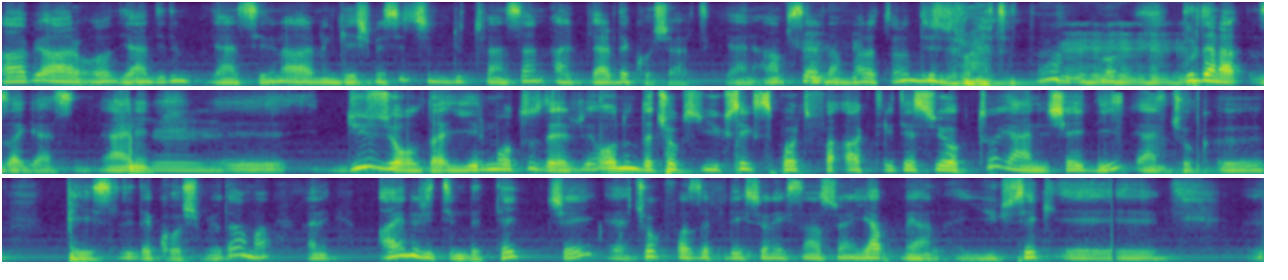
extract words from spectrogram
abi ağrı o. Yani dedim yani senin ağrının geçmesi için lütfen sen Alplerde koş artık. Yani Amsterdam Maratonu düz maraton. Tamam mı? Buradan aklınıza gelsin. Yani e, düz yolda 20-30 derece onun da çok yüksek sportif aktivitesi yoktu. Yani şey değil yani çok e, pace'li de koşmuyordu ama hani aynı ritimde tek şey e, çok fazla fleksiyon ekstansiyon yapmayan e, yüksek e, e,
